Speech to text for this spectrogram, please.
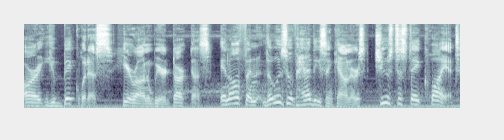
are ubiquitous here on Weird Darkness, and often those who've had these encounters choose to stay quiet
